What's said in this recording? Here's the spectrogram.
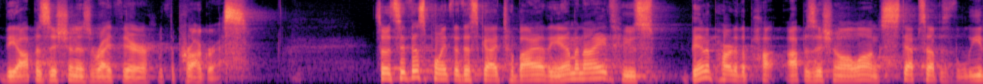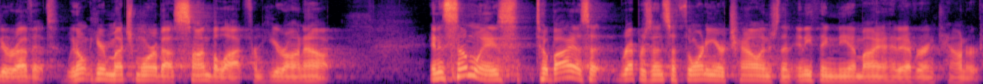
the opposition is right there with the progress. So it's at this point that this guy, Tobiah the Ammonite, who's been a part of the opposition all along, steps up as the leader of it. We don't hear much more about Sanballat from here on out. And in some ways, Tobiah represents a thornier challenge than anything Nehemiah had ever encountered.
